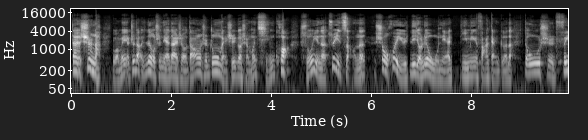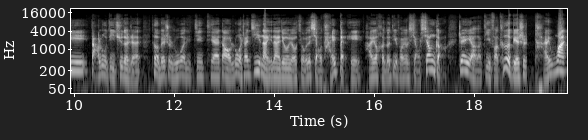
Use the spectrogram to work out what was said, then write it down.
但是呢，我们也知道六十年代的时候，当时中美是一个什么情况，所以呢，最早呢，受惠于一九六五年移民法改革的都是非大陆地区的人，特别是如果你今天到洛杉矶那一带，就有所谓的小台北，还有很多地方有小香港这样的地方，特别是台湾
